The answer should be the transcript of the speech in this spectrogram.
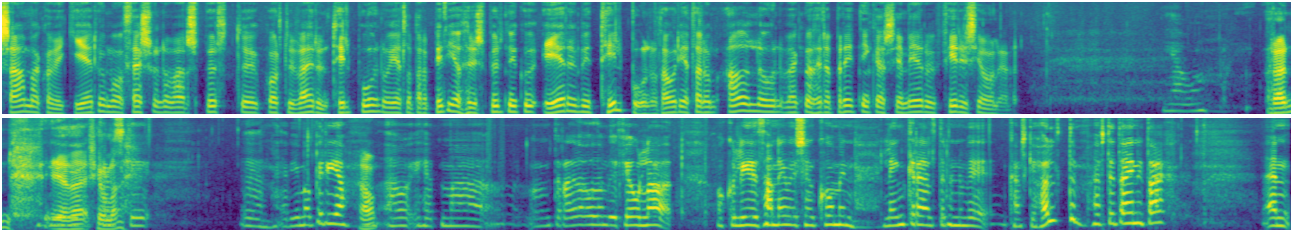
sama hvað við gerum og þess vegna var spurt uh, hvort við værum tilbúin og ég ætla bara að byrja á þeirri spurningu, erum við tilbúin? Og þá er ég að tala um aðlögun vegna þeirra breytingar sem eru fyrir sjálegar. Já. Hrönn eða fjóla? Kanski, um, ef ég má byrja, Já. á hérna, um ræða á þeim við fjóla, okkur líði þannig við sem komin lengra eldur en við kannski höldum eftir daginn í dag. En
